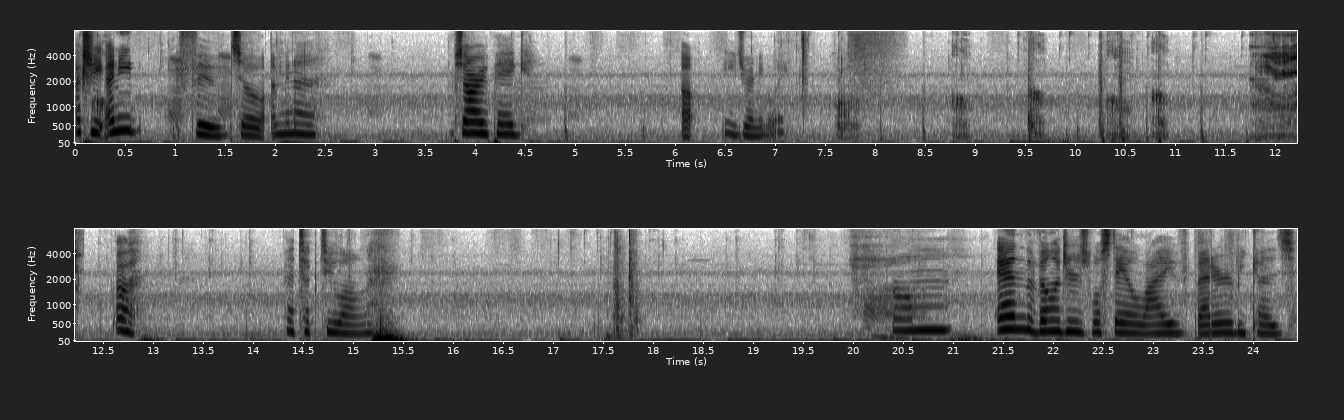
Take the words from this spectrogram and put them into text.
Actually, I need food, so I'm gonna. I'm sorry, pig. Oh, he's running away. Oh, that took too long. Um, and the villagers will stay alive better because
